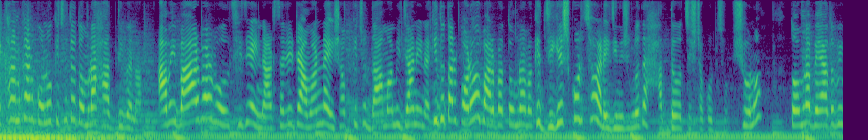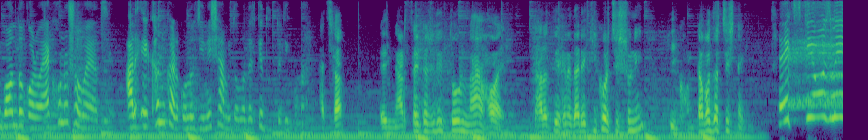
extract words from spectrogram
এখানকার কোনো কিছুতে তোমরা হাত দিবে না। আমি বারবার বলছি যে এই নার্সারিটা আমার না এই সব কিছুর দাম আমি জানি না। কিন্তু তারপরেও বারবার তোমরা আমাকে জিজ্ঞেস করছ আর এই জিনিসগুলোতে হাত দেওয়ার চেষ্টা করছ। শোনো তোমরা বেয়াদবি বন্ধ করো এখনও সময় আছে। আর এখানকার কোনো জিনিসে আমি তোমাদেরকে ধরতে দিব না। আচ্ছা এই নার্সারিটা যদি তোর না হয় তাহলে তুই এখানে দাঁড়িয়ে কি করছিস শুনি? কি ঘণ্টা বাজাচ্ছিস নাকি? Excuse me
